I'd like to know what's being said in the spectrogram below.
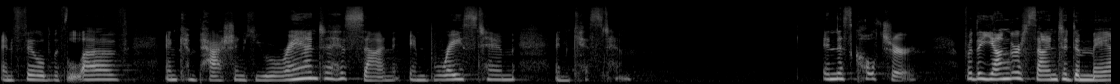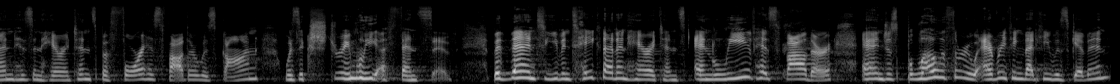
and filled with love and compassion, he ran to his son, embraced him, and kissed him. In this culture, for the younger son to demand his inheritance before his father was gone was extremely offensive. But then to even take that inheritance and leave his father and just blow through everything that he was given,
